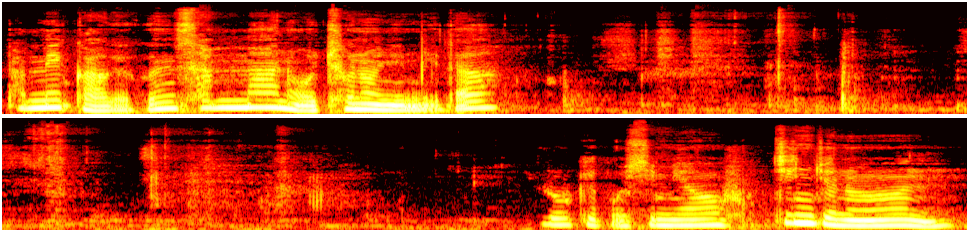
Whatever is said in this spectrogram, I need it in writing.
판매 가격은 35,000원입니다. 이렇게 보시면 흑진주는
